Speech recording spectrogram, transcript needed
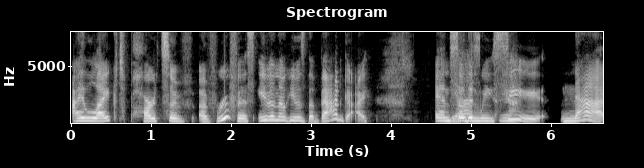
I liked parts of of Rufus even though he was the bad guy. And yes, so then we see Nat,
